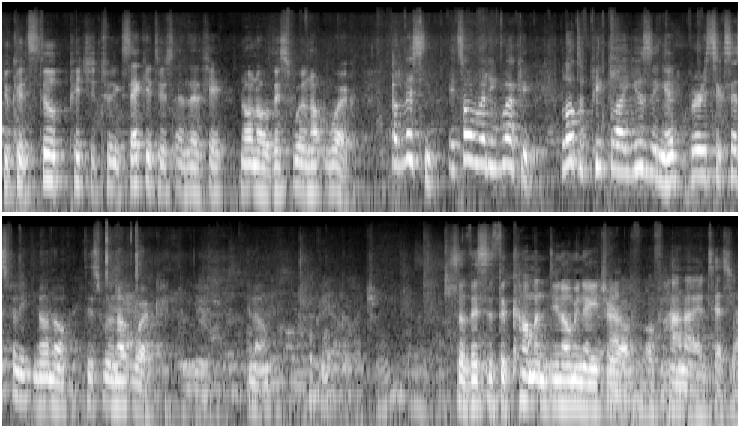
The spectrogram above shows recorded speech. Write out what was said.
you can still pitch it to executives and they say, no, no, this will not work. But listen, it's already working. A lot of people are using it very successfully. No, no, this will not work. You know. So this is the common denominator of, of HANA and Tesla.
